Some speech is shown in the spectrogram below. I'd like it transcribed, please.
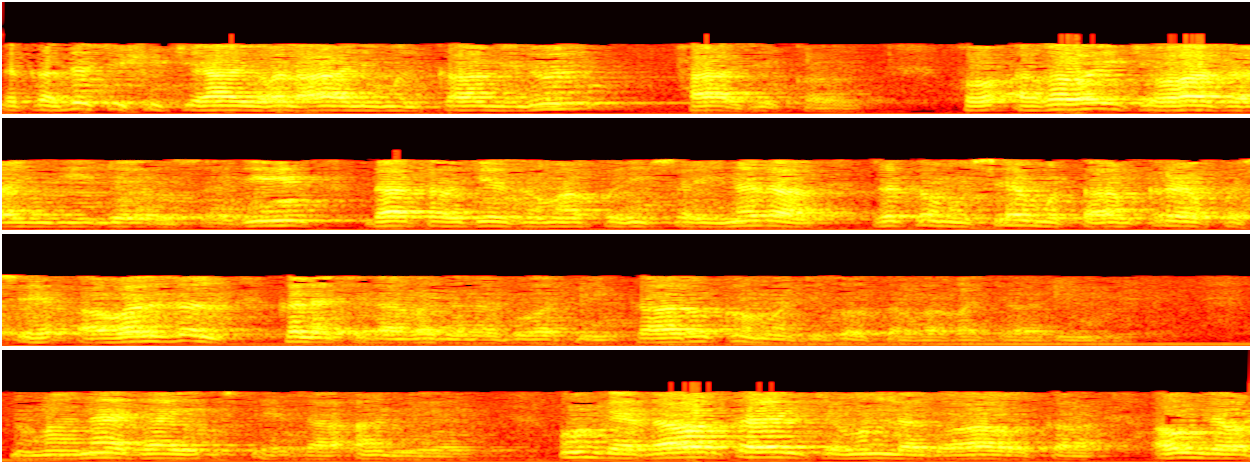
لکا دسی شچی العالم الکامل خو اغوی چوہاز آئندی غیر صدیم دا توجہ زما پری صحیح ندا زکا مسیح متام کرو پسے اول زل کل چراغ دا نبوت انکارو کو مجزو تباغ جاری نمانا دائی استحضاءان ویر ان بے دور کرے چ من لا دعا کا بے اور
